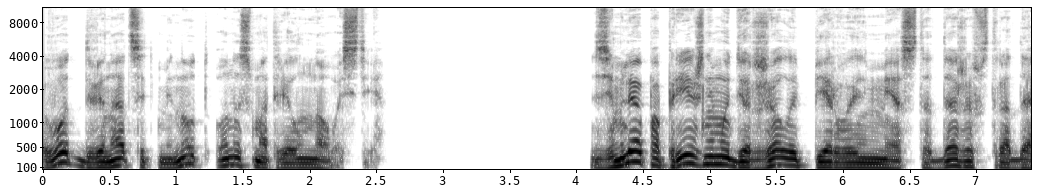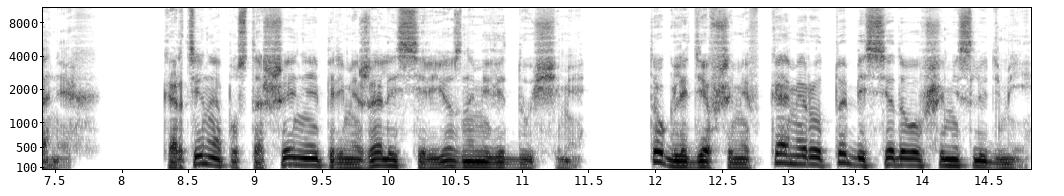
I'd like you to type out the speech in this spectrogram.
Вот 12 минут он и смотрел новости. Земля по-прежнему держала первое место, даже в страданиях. Картины опустошения перемежались с серьезными ведущими, то глядевшими в камеру, то беседовавшими с людьми.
